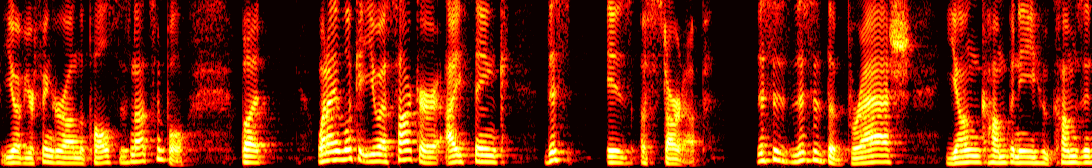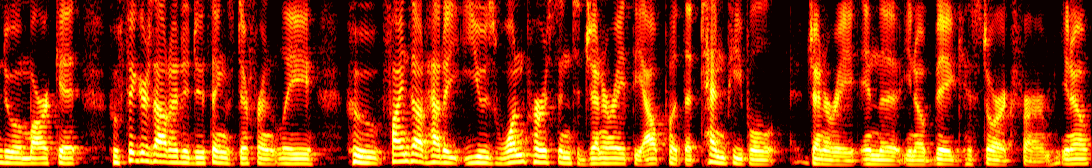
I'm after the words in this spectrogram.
you have your finger on the pulse is not simple. But when I look at U.S. soccer, I think this is a startup. This is this is the brash young company who comes into a market, who figures out how to do things differently, who finds out how to use one person to generate the output that 10 people generate in the, you know, big historic firm, you know?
